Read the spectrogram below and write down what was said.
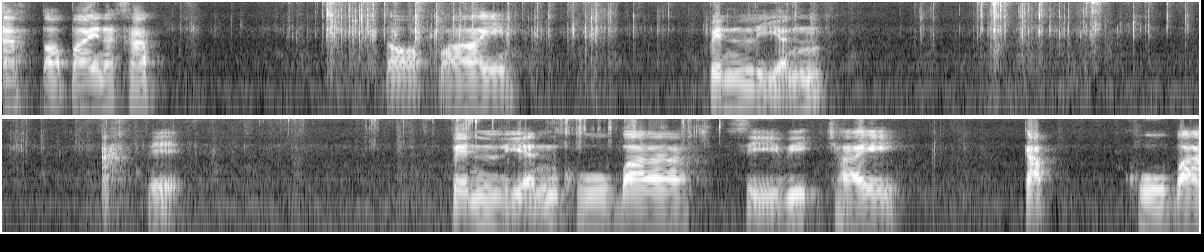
อะ ต่อไปนะครับ ต่อไป เป็นเหรียญอะ พี่ เป็นเหรียญครูบาศรีวิชัย กับครูบา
